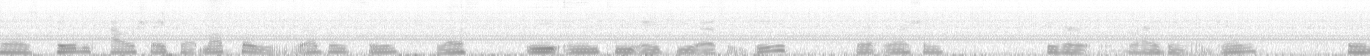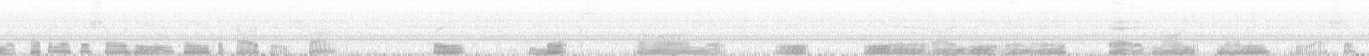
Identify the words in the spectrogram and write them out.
hails Putin power shakeup. Moscow referencing less E-N-T-H-U-S-E-D. Russian fever rising again. Putin the puppet master show he retains the power to shot. Three books on E-N-I-G-N-A that is non-Mormon Russia.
